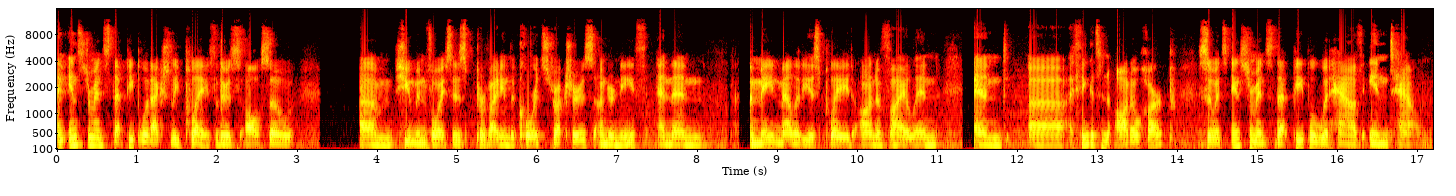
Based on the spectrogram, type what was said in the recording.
and instruments that people would actually play. So there's also um, human voices providing the chord structures underneath, and then the main melody is played on a violin and uh, I think it's an auto harp. So it's instruments that people would have in town.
